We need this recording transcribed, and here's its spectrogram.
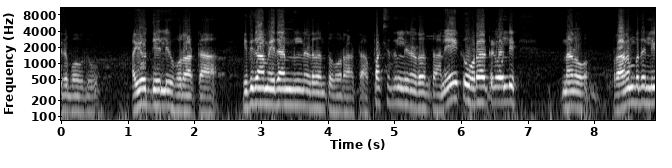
ಇರಬಹುದು ಅಯೋಧ್ಯೆಯಲ್ಲಿ ಹೋರಾಟ, ಇದ್ಗಾ ಮೈದಾನದಲ್ಲಿ ನಡೆದಂಥ ಹೋರಾಟ, ಪಕ್ಷದಲ್ಲಿ ನಡೆದಂಥ ಅನೇಕ ಹೋರಾಟಗಳಲ್ಲಿ ನಾನು ಪ್ರಾರಂಭದಲ್ಲಿ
